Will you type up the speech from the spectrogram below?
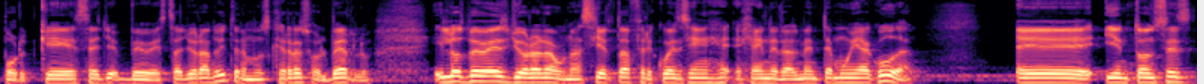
por qué ese bebé está llorando y tenemos que resolverlo. Y los bebés lloran a una cierta frecuencia generalmente muy aguda. Eh, y entonces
